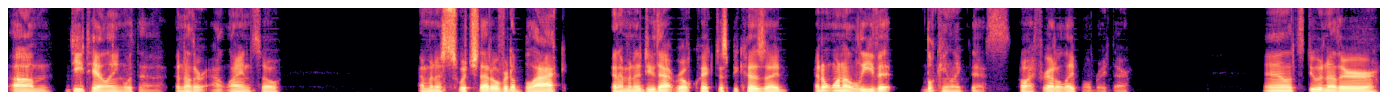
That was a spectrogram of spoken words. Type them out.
um, detailing with a, another outline. So I'm going to switch that over to black. And I'm going to do that real quick just because I, I don't want to leave it looking like this. Oh, I forgot a light bulb right there. Yeah, let's do another.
